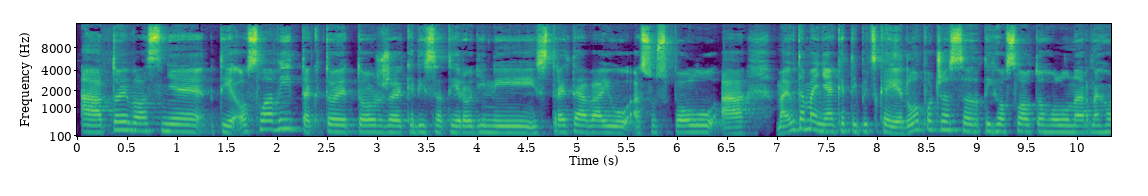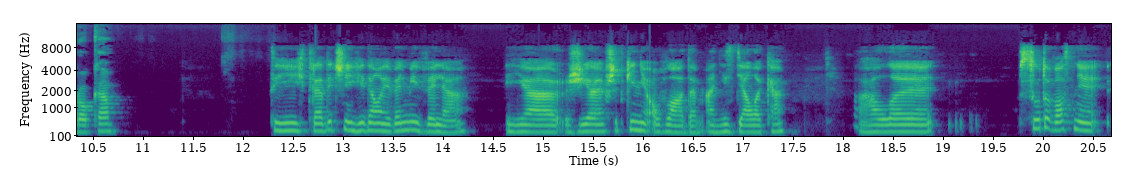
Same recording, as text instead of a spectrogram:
A to je vlastne tie oslavy, tak to je to, že kedy sa tie rodiny stretávajú a sú spolu a majú tam aj nejaké typické jedlo počas tých oslav toho lunárneho roka? Tých tradičných jedál je veľmi veľa. Ja žiaľ všetky neovládam ani zďaleka ale sú to vlastne,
